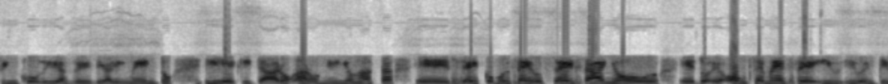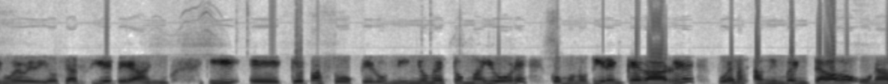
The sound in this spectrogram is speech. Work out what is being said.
cinco días de, alimento y le quitaron a los niños hasta seis, como dice, seis años, once meses y, y 29 días, o sea, siete años. ¿Y qué pasó? Que los niños estos mayores, como no tienen que darle, pues han inventado una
